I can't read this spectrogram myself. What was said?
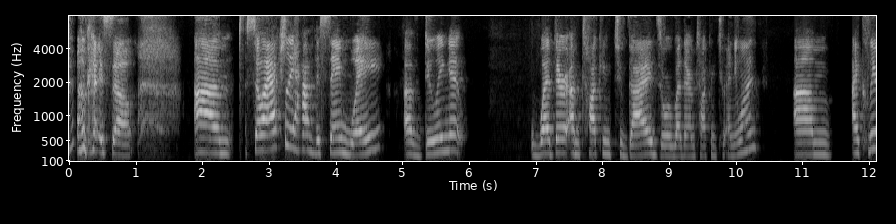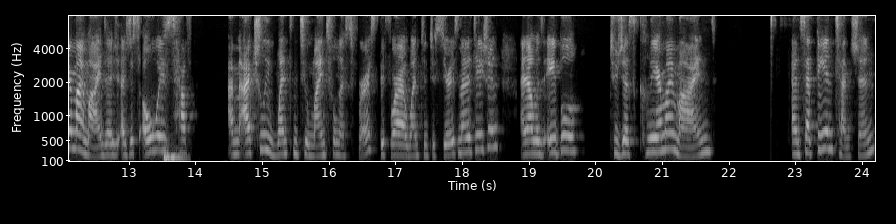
okay, so um so I actually have the same way of doing it whether I'm talking to guides or whether I'm talking to anyone. Um I clear my mind. I, I just always have I'm actually went into mindfulness first before I went into serious meditation and I was able to just clear my mind and set the intention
